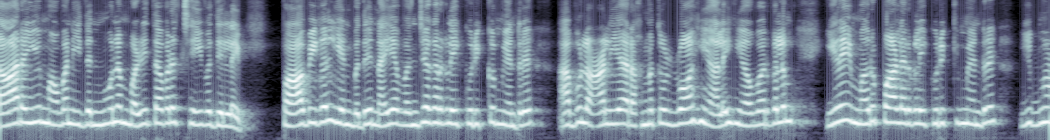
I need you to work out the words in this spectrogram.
யாரையும் அவன் இதன் மூலம் வழித்தவரச் செய்வதில்லை. பாவிகள் என்பது நய வஞ்சகர்களை குறிக்கும் என்று அபுல் ஆலியா ரஹமத்துல்வாஹி அலஹி அவர்களும் இறை மறுப்பாளர்களை குறிக்கும் என்று இப்னு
